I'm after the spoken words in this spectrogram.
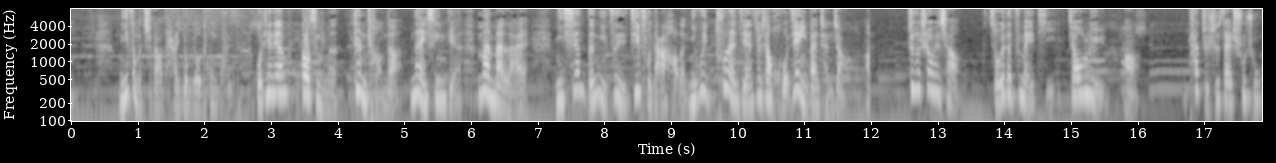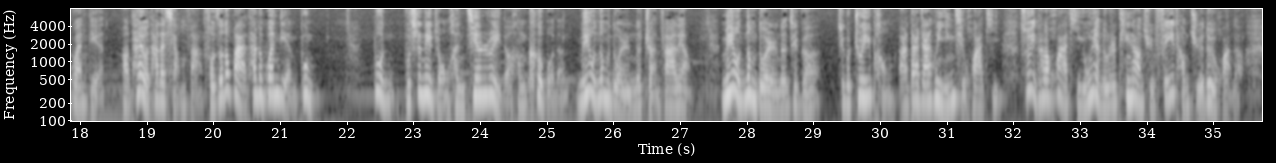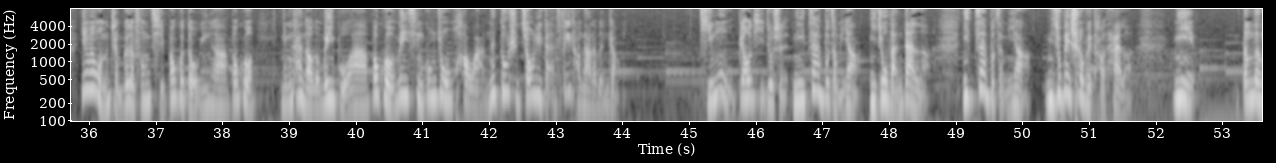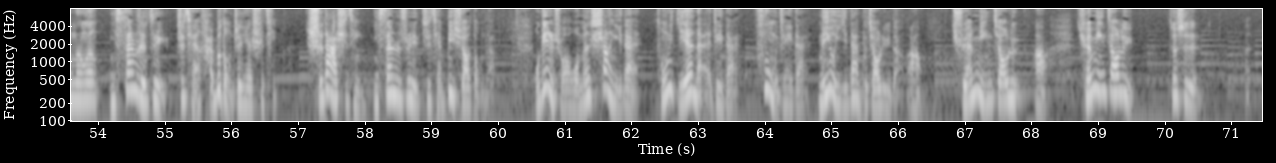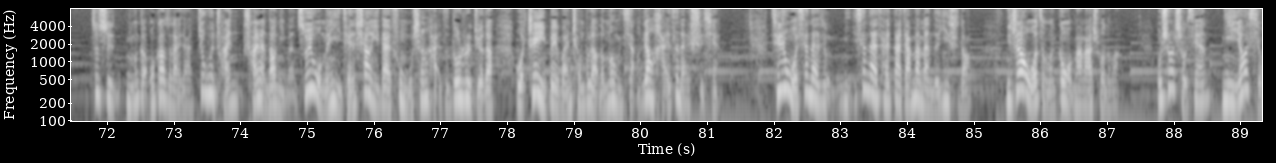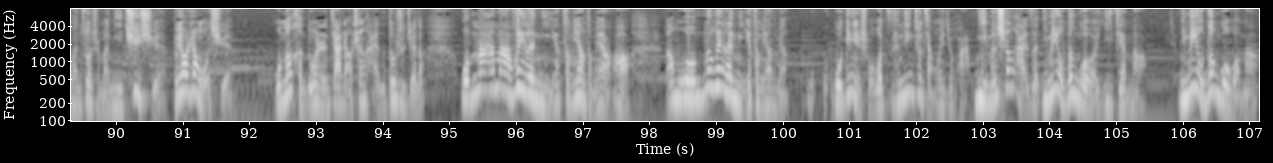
你怎么知道他有没有痛苦？我天天告诉你们，正常的，耐心点，慢慢来。你先等你自己基础打好了，你会突然间就像火箭一般成长啊！这个社会上，所谓的自媒体焦虑啊。他只是在输出观点啊，他有他的想法，否则的话，他的观点不不不是那种很尖锐的、很刻薄的，没有那么多人的转发量，没有那么多人的这个这个追捧啊，大家会引起话题，所以他的话题永远都是听上去非常绝对化的，因为我们整个的风气，包括抖音啊，包括你们看到的微博啊，包括微信公众号啊，那都是焦虑感非常大的文章。题目标题就是你再不怎么样，你就完蛋了；你再不怎么样，你就被社会淘汰了。你等等等等，你三十岁之前还不懂这些事情，十大事情你三十岁之前必须要懂的。我跟你说，我们上一代，从爷爷奶奶这一代、父母这一代，没有一代不焦虑的啊，全民焦虑啊，全民焦虑，就是。就是你们告我告诉大家，就会传传染到你们。所以，我们以前上一代父母生孩子都是觉得我这一辈完成不了的梦想，让孩子来实现。其实我现在就你现在才大家慢慢的意识到，你知道我怎么跟我妈妈说的吗？我说，首先你要喜欢做什么，你去学，不要让我学。我们很多人家长生孩子都是觉得，我妈妈为了你怎么样怎么样啊啊，我们为了你怎么样怎么样。我我跟你说，我曾经就讲过一句话：你们生孩子，你们有问过我意见吗？你们有问过我吗？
